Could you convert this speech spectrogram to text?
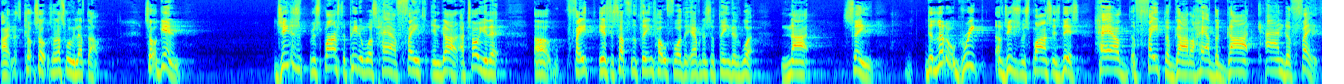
All right, so, so that's where we left off. So again, Jesus' response to Peter was have faith in God. I told you that uh, faith is the substance of things hoped for, the evidence of things that what? Not seen. The literal Greek of Jesus' response is this have the faith of God or have the God kind of faith.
